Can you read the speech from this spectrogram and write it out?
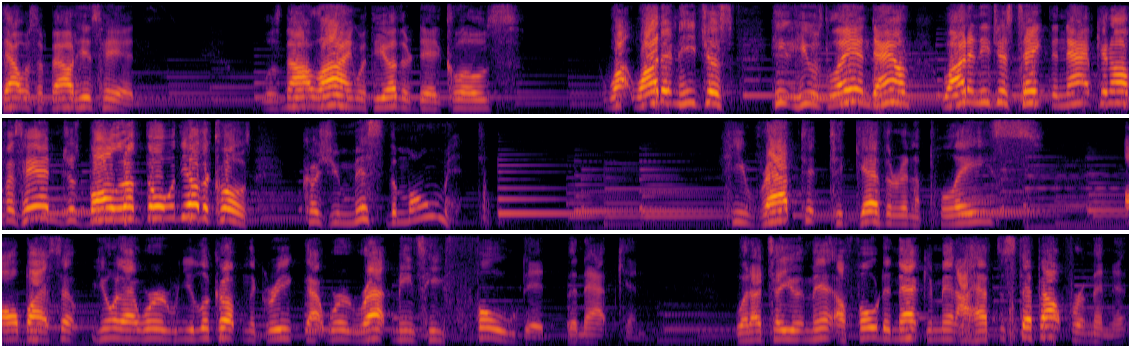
that was about his head was not lying with the other dead clothes. Why, why didn't he just, he, he was laying down, why didn't he just take the napkin off his head and just ball it up, throw it with the other clothes? Because you missed the moment. He wrapped it together in a place all by itself. You know that word, when you look up in the Greek, that word wrap means he folded the napkin. What I tell you it meant, a folded napkin meant I have to step out for a minute.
